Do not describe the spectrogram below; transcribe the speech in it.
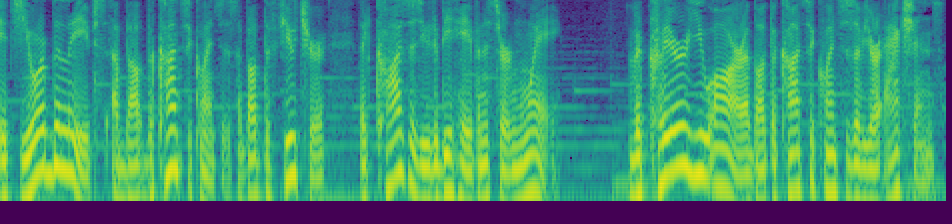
It's your beliefs about the consequences, about the future, that causes you to behave in a certain way. The clearer you are about the consequences of your actions,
